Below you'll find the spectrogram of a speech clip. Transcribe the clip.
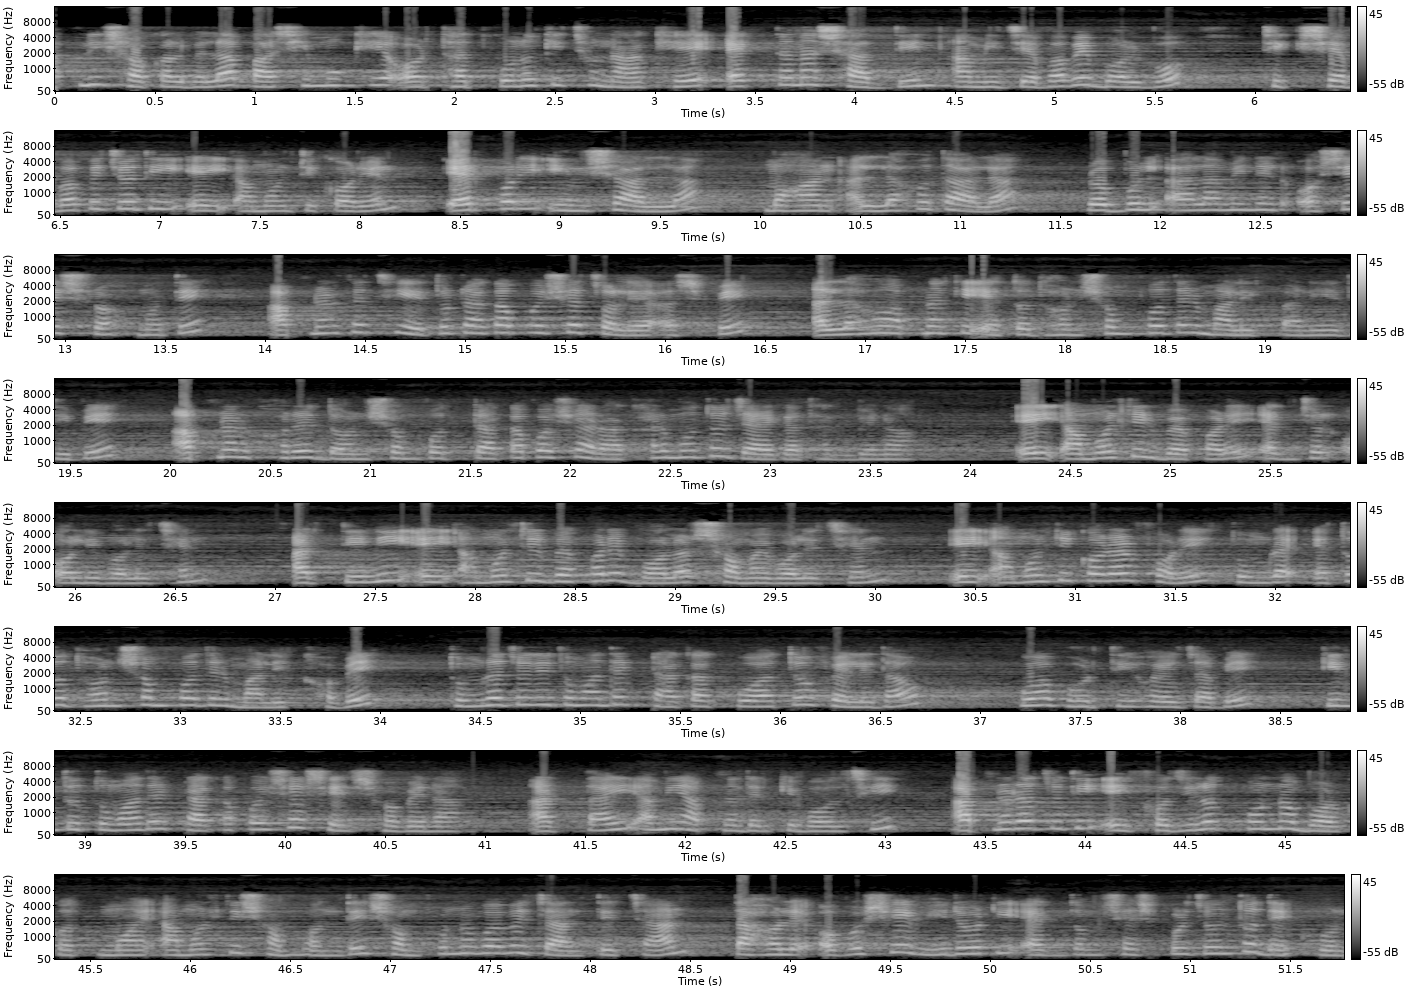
আপনি সকালবেলা বাসি মুখে অর্থাৎ কোনো কিছু না খেয়ে একটানা সাত দিন আমি যেভাবে বলব, ঠিক সেভাবে যদি এই আমলটি করেন, এরপরে ইনশাআল্লাহ মহান আল্লাহ তাআলা রব্বুল আলামিনের অশেষ রহমতে আপনার কাছে এত টাকা পয়সা চলে আসবে, আল্লাহ আপনাকে এত ধন সম্পদের মালিক বানিয়ে দিবে, আপনার ঘরে ধন সম্পদ, টাকা পয়সা রাখার মতো জায়গা থাকবে না। এই আমলটির ব্যাপারে একজন অলি বলেছেন আর তিনি এই আমলটির ব্যাপারে বলার সময় বলেছেন, এই আমলটি করার পরে তোমরা এত ধন সম্পদের মালিক হবে, তোমরা যদি তোমাদের টাকা কুয়াতেও ফেলে দাও, কুয়া ভর্তি হয়ে যাবে, কিন্তু তোমাদের টাকা পয়সা শেষ হবে না। আর তাই আমি আপনাদেরকে বলছি, আপনারা যদি এই ফজিলতপূর্ণ বরকতময় আমলটি সম্বন্ধে সম্পূর্ণভাবে জানতে চান, তাহলে অবশ্যই ভিডিওটি একদম শেষ পর্যন্ত দেখুন।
